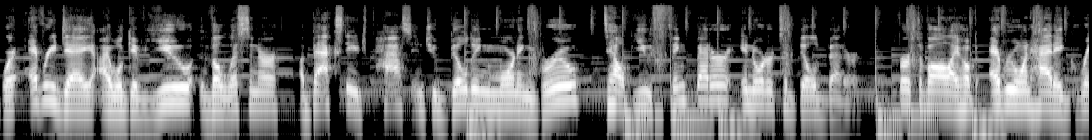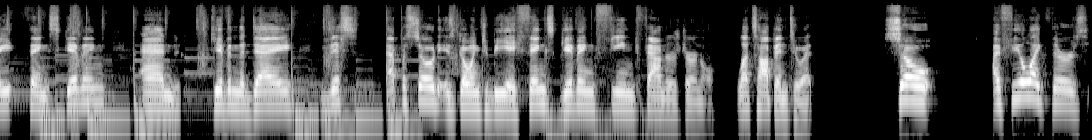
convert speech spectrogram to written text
where every day I will give you, the listener, a backstage pass into building Morning Brew to help you think better in order to build better. First of all, I hope everyone had a great Thanksgiving. And given the day, this episode is going to be a Thanksgiving themed Founders Journal. Let's hop into it. So I feel like there's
